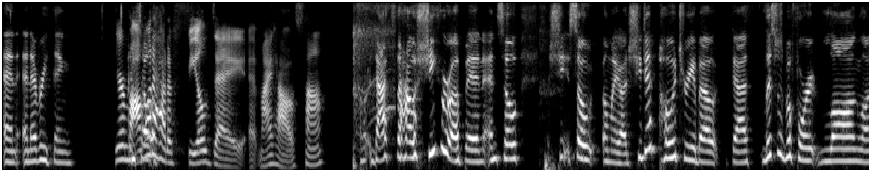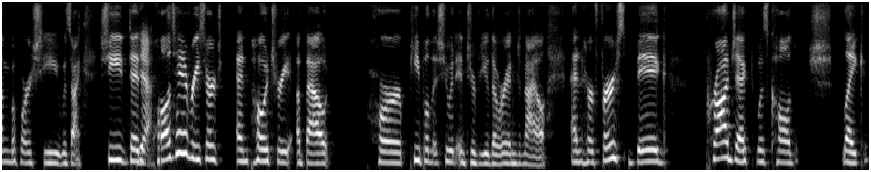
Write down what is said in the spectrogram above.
and and everything Your mom so- would have had a field day at my house, huh? that's the house she grew up in and so she so oh my god she did poetry about death this was before long long before she was dying she did Yeah. qualitative research and poetry about her people that she would interview that were in denial and her first big project was called sh- like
